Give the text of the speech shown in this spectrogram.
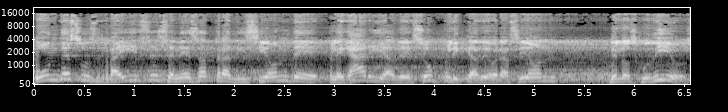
hunde sus raíces en esa tradición de plegaria, de súplica, de oración de los judíos,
